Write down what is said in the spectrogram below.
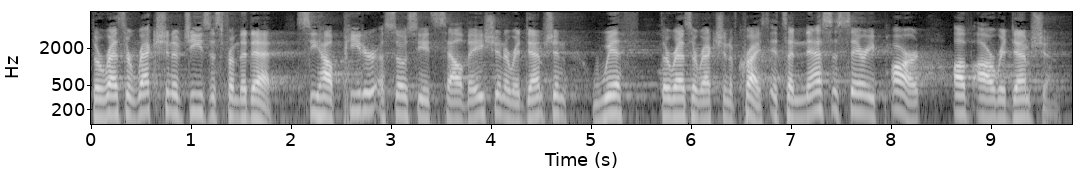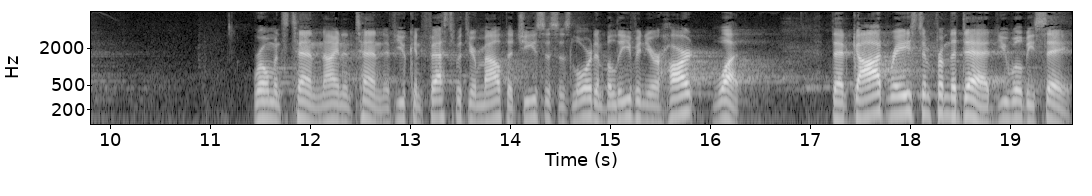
the resurrection of Jesus from the dead. See how Peter associates salvation or redemption with the resurrection of Christ. It's a necessary part of our redemption. Romans 10, 9 and 10. If you confess with your mouth that Jesus is Lord and believe in your heart, what? that God raised him from the dead, you will be saved.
